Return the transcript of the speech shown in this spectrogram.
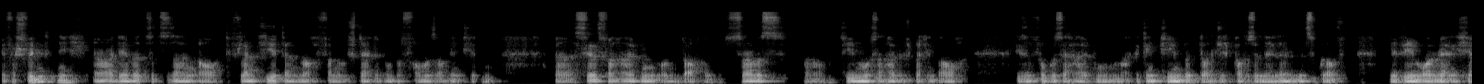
der verschwindet nicht, aber der wird sozusagen auch flankiert dann noch von einem stärkeren performanceorientierten äh, Sales-Verhalten und auch ein Service-Team muss dann halt entsprechend auch diesen Fokus erhalten. Marketing-Team wird deutlich professioneller in Bezug auf, mit wem wollen wir eigentlich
